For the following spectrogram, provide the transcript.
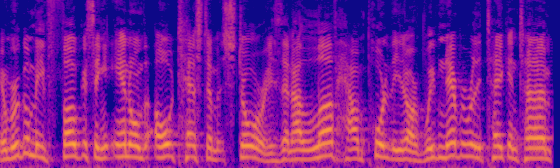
And we're going to be focusing in on the Old Testament stories. And I love how important these are. We've never really taken time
